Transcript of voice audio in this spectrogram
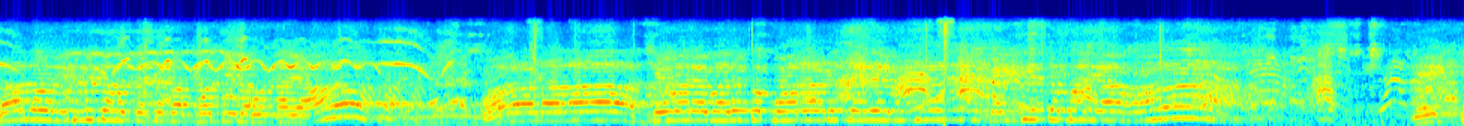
రాలో ఎనిమిదవ జతగా పోటీలో ఉన్నాయా? పోరాడాలా చివరి వరకు పోరాడితే విజయానికి సంకేతమయ్యా కేక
